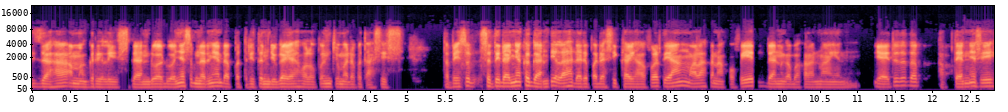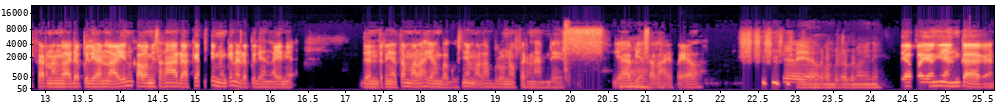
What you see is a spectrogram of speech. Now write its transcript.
Zaha sama Grilis dan dua-duanya sebenarnya dapat return juga ya walaupun cuma dapat assist. Tapi se- setidaknya keganti lah daripada si Kai Havertz yang malah kena COVID dan nggak bakalan main. Ya itu tetap kaptennya sih karena nggak ada pilihan lain. Kalau misalkan ada Ken sih mungkin ada pilihan lain ya. Dan ternyata malah yang bagusnya malah Bruno Fernandes. Ya Ah. biasalah EPL. Iya, iya, benar-benar. Siapa yang nyangka kan?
